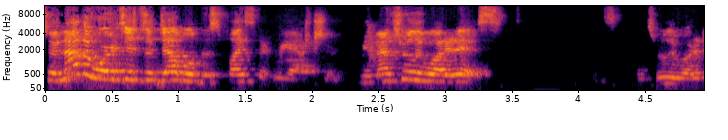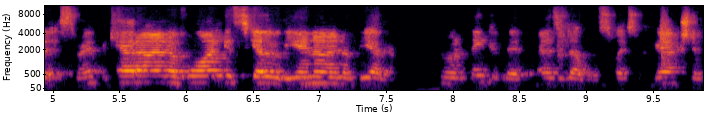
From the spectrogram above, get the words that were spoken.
So in other words, it's a double displacement reaction. I mean, that's really what it is. That's really what it is, right? The cation of one gets together with the anion of the other. You want to think of it as a double displacement reaction.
